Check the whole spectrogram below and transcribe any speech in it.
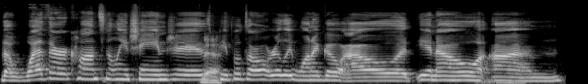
the weather constantly changes. Yeah. People don't really want to go out, you know, um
